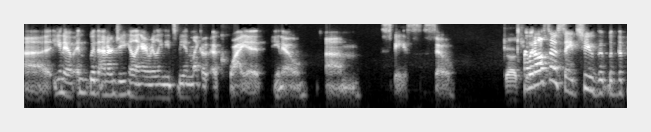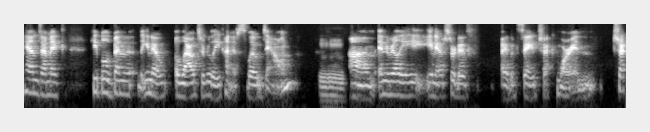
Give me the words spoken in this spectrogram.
uh, you know, and with energy healing, I really need to be in like a, a quiet, you know, um, space. So gotcha. I would also say too that with the pandemic, people have been, you know, allowed to really kind of slow down mm-hmm. um, and really, you know, sort of, I would say, check more in, check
